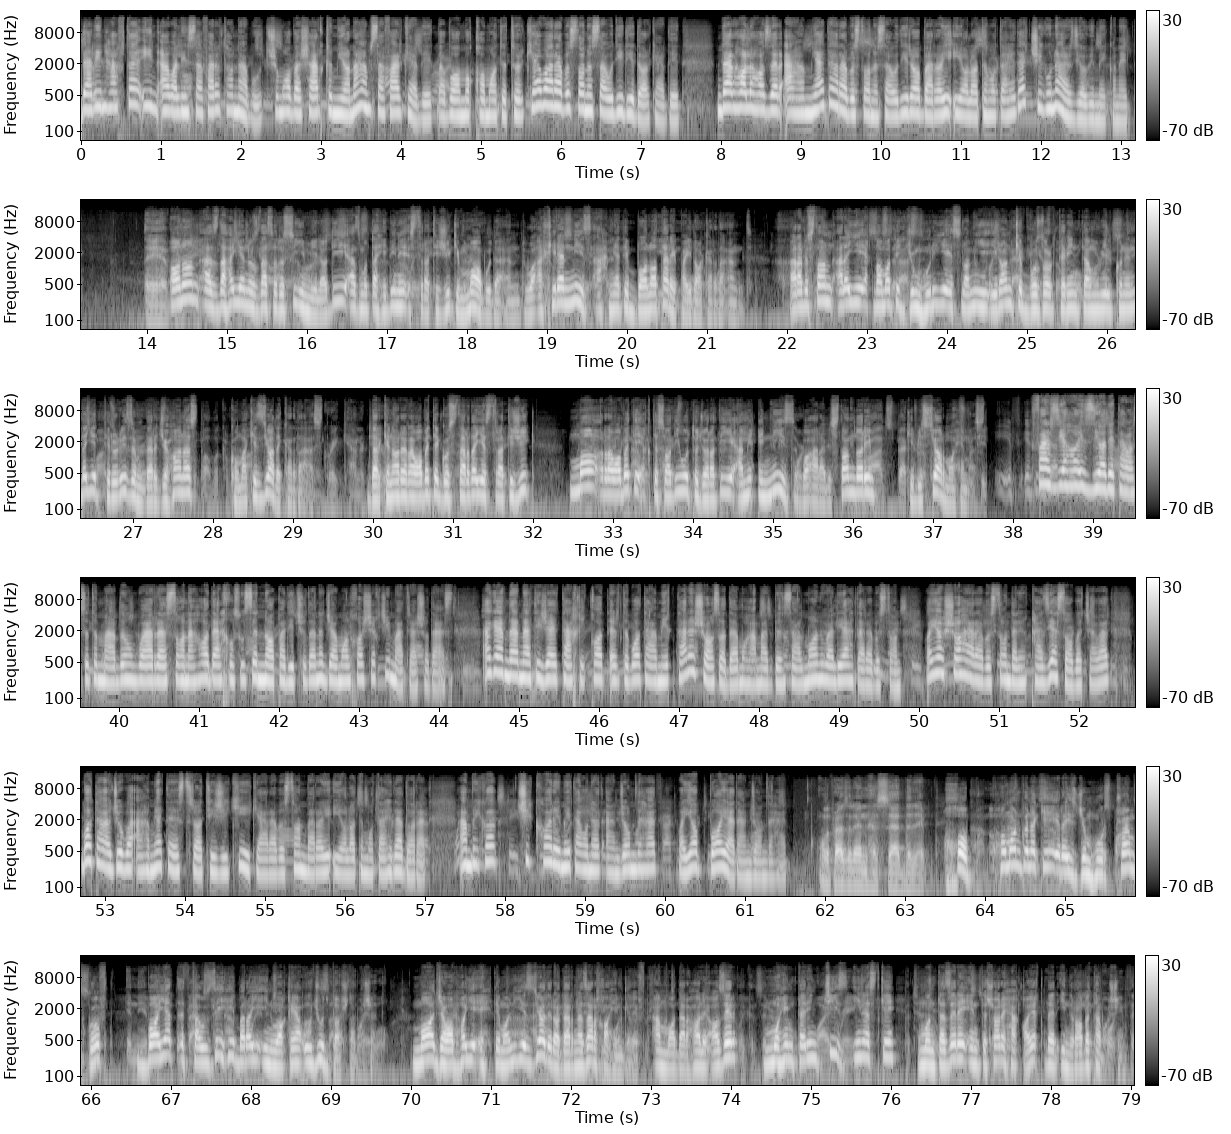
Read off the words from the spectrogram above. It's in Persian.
در این هفته این اولین سفرتان نبود. شما به شرق میانه هم سفر کردید و با مقامات ترکیه و عربستان سعودی دیدار کردید. در حال حاضر اهمیت عربستان سعودی را برای ایالات متحده چگونه ارزیابی می کنید؟ آنان از دهه 1930 میلادی از متحدین استراتژیک ما بودند و اخیرا نیز اهمیت بالاتر پیدا کرده اند. عربستان علیه اقدامات جمهوری اسلامی ایران که بزرگترین تمویل کننده تروریسم در جهان است کمک زیاد کرده است. در کنار روابط گسترده استراتژیک ما روابط اقتصادی و تجارتی عمیق نیز با عربستان داریم که بسیار مهم است. فرضیه های زیاد توسط مردم و رسانه ها در خصوص ناپدید شدن جمال خاشقچی مطرح شده است. اگر در نتیجه تحقیقات ارتباط عمیقتر شاهزاده محمد بن سلمان ولیعهد عربستان و یا شاه عربستان در این قضیه ثابت شود با توجه به اهمیت استراتژیکی که عربستان برای ایالات متحده دارد امریکا چه کاری می تواند انجام دهد و یا باید انجام دهد؟ خب همان گونه که رئیس جمهور ترامپ گفت باید توضیحی برای این واقعه وجود داشته باشد. ما جوابهای احتمالی زیادی را در نظر خواهیم گرفت. اما در حال حاضر مهمترین چیز این است که منتظر انتشار حقایق در این رابطه باشیم.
